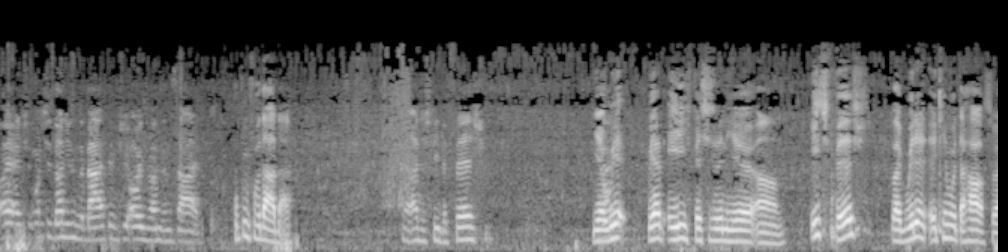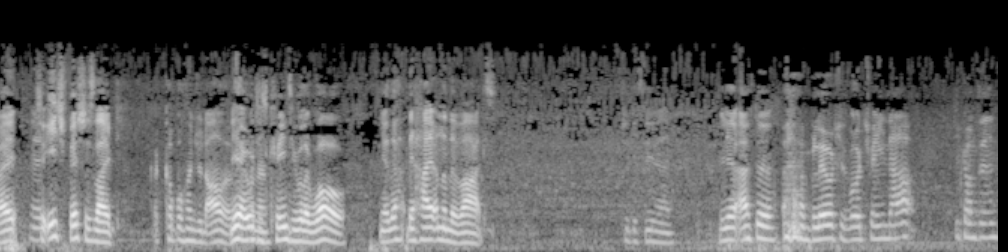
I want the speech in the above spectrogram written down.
Oh yeah, and she, when she's done using the bathroom, she always runs inside. Poopy for Dada. And I just feed the fish. Yeah, we we have 80 fishes in here. Um, each fish, like we didn't, it came with the house, right? Yeah. So each fish is like, A couple hundred dollars. yeah, which is crazy. We're like, whoa. Yeah, they, they hide under the rocks. You can see that. Yeah, after Blue, she's well trained now. She comes in.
